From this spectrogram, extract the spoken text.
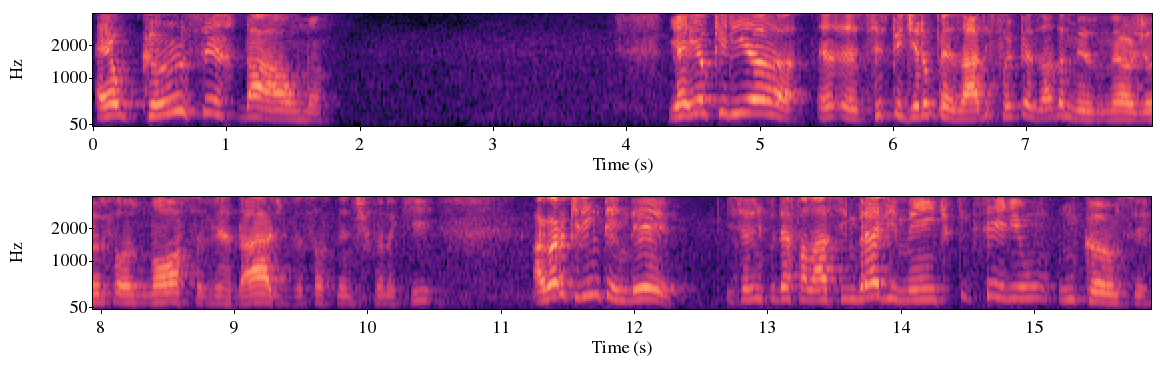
é o câncer da alma. E aí eu queria. Vocês pediram pesado e foi pesada mesmo, né? O José falando, nossa, verdade, o pessoal se identificando aqui. Agora eu queria entender e se a gente puder falar assim brevemente, o que, que seria um, um câncer?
